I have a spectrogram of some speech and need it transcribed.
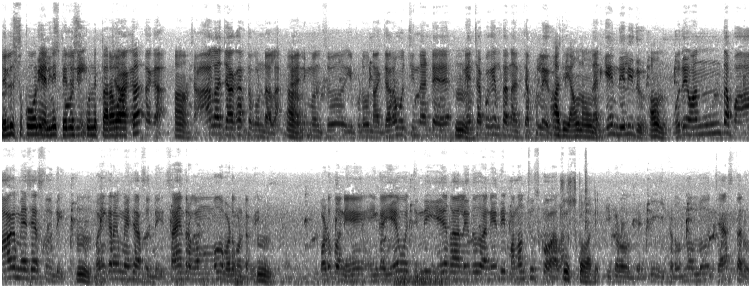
తెలుసుకొని అన్ని తెలుసుకొని తెలుసుకున్న తర్వాత చాలా జాగ్రత్తగా ఉండాల. యానిమల్స్ ఇప్పుడు నాకు జ్వరం వచ్చిందంటే. నేను చెప్పగలుగుతాను అది చెప్పలేదు. అది అవునవును. దానికి ఏం తెలీదు. అవును. ఉదయం అంతా బాగా మేసేస్తుంది. భయంకరంగా మేసేస్తుంది. సాయంత్రం గమ్ముగా పడుకుంటది. పడుకొని ఇంకా ఏం వచ్చింది ఏం రాలేదు అనేది మనం చూసుకోవాలి? చూసుకోవాలి. ఇక్కడ గడ్డి ఇక్కడ ఉన్న వాళ్ళు చేస్తారు.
